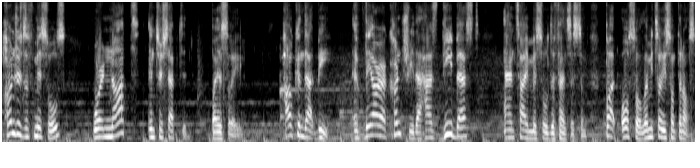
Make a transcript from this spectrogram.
Hundreds of missiles were not intercepted by Israel. How can that be? If they are a country that has the best anti-missile defense system. But also, let me tell you something else.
